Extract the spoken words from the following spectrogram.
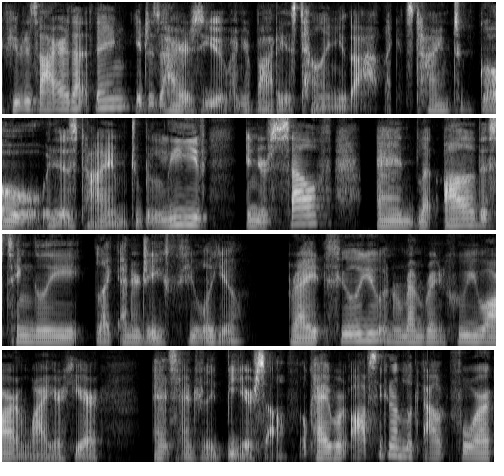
if you desire that thing, it desires you, and your body is telling you that. Like it's time to go. It is time to believe in yourself and let all of this tingly like energy fuel you, right? Fuel you in remembering who you are and why you're here. And it's time to really be yourself. Okay. We're obviously to look out for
